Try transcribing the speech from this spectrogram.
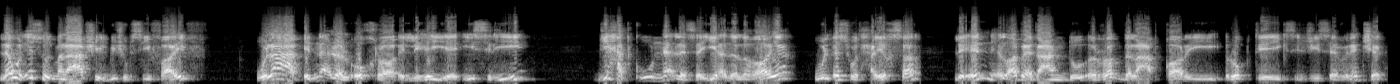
لو الأسود ما لعبش ال bishop c 5 ولعب النقلة الأخرى اللي هي e 3 دي هتكون نقلة سيئة للغاية والأسود هيخسر. لأن الابيض عنده الرد العبقري rook takes g 7 check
